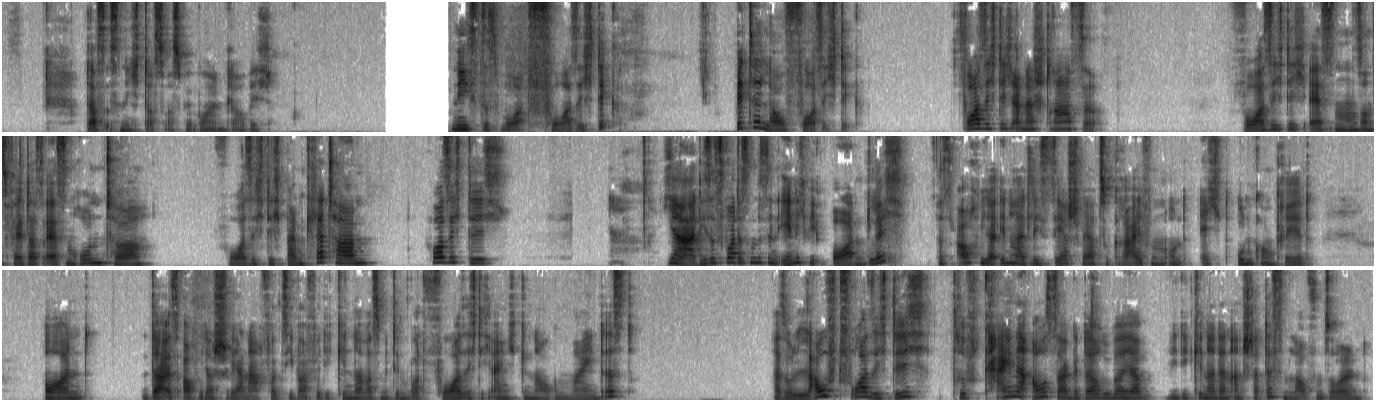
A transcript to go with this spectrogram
Das ist nicht das, was wir wollen, glaube ich. Nächstes Wort, vorsichtig. Bitte lauf vorsichtig. Vorsichtig an der Straße. Vorsichtig essen, sonst fällt das Essen runter. Vorsichtig beim Klettern. Vorsichtig. Ja, dieses Wort ist ein bisschen ähnlich wie ordentlich. Ist auch wieder inhaltlich sehr schwer zu greifen und echt unkonkret. Und da ist auch wieder schwer nachvollziehbar für die Kinder, was mit dem Wort vorsichtig eigentlich genau gemeint ist. Also lauft vorsichtig trifft keine Aussage darüber, ja, wie die Kinder denn anstattdessen laufen sollen.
